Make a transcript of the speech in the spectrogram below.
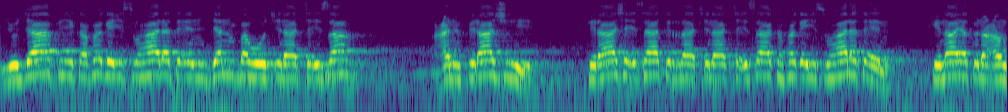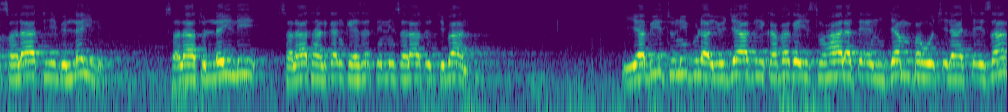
يجافي كفجي سهالة إن جنبه جنات إساء عن فراشه فراش إسات الراجنات إساء كفجي سهالة إن كناية عن صلاته بالليل صلاة الليل صلاة هل كان كيستني صلاة التبان يبيت نبلا يجافي كفجي سهالة إن جنبه جنات إساء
